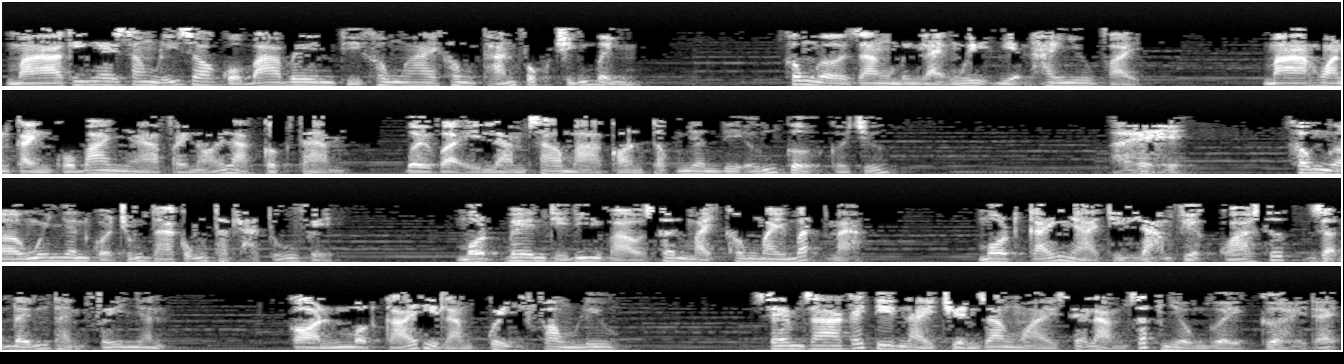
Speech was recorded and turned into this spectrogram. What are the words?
Mà khi nghe xong lý do của ba bên thì không ai không thán phục chính mình. Không ngờ rằng mình lại ngụy biện hay như vậy. Mà hoàn cảnh của ba nhà phải nói là cực thảm, bởi vậy làm sao mà còn tộc nhân đi ứng cử cơ chứ? Ê, không ngờ nguyên nhân của chúng ta cũng thật là thú vị. Một bên thì đi vào sân mạch không may mất mạng, một cái nhà chỉ làm việc quá sức dẫn đến thành phế nhân, còn một cái thì làm quỷ phong lưu, Xem ra cái tin này truyền ra ngoài sẽ làm rất nhiều người cười đấy.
